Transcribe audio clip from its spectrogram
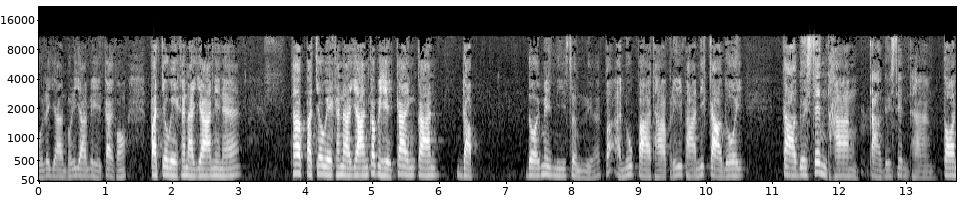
ผลยานผลยานเป็นเหตุใกล้ของปัจเจเวคณายานนี่นะถ้าปัจเจเวคณายานก็เป็นเหตุใกล้ของการดับโดยไม่มีส่วนเหลือ ก็อนุปาทาปริพานนี่กล่าวโดยกล่าวโดยเส้นทางกล่าวโดยเส้นทาง ตอน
